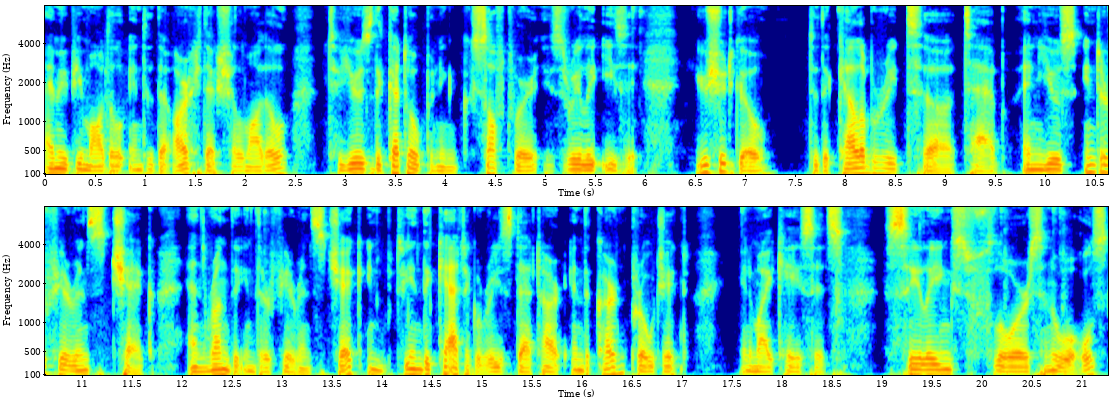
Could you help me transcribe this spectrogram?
MEP model into the architectural model, to use the cut opening software is really easy. You should go to the Collaborate uh, tab and use interference check and run the interference check in between the categories that are in the current project. In my case, it's ceilings, floors and walls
